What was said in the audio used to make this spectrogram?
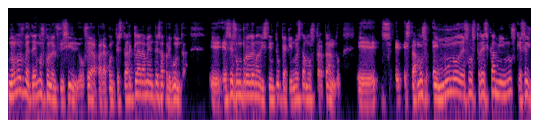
No nos metemos con el suicidio, o sea, para contestar claramente esa pregunta, eh, ese es un problema distinto que aquí no estamos tratando. Eh, estamos en uno de esos tres caminos que es el.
